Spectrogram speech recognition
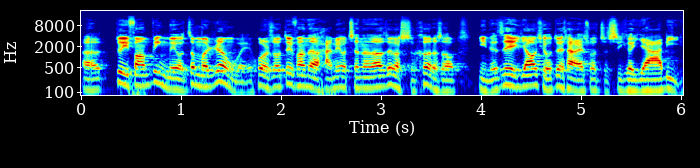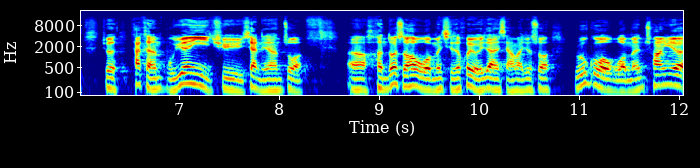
呃对方并没有这么认为，或者说对方的还没有成长到这个时刻的时候，你的这些要求对他来说只是一个压力，就是他可能不愿意去像你这样做。呃，很多时候我们其实会有这样的想法，就是说，如果我们穿越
